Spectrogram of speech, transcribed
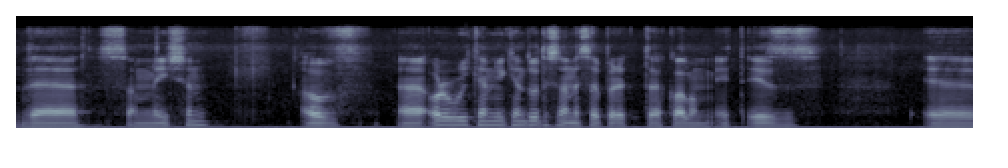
the summation of uh, or we can we can do this on a separate uh, column. It is uh,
